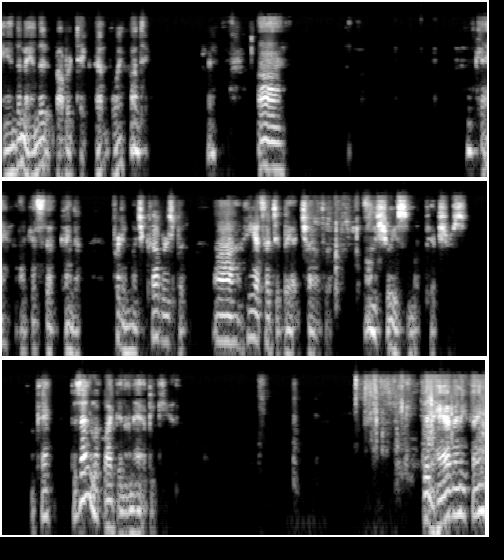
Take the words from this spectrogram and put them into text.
and demanded Robert take that boy hunting. Okay. Uh, okay, I guess that kind of pretty much covers, but uh, he had such a bad childhood. I want to show you some more pictures. Okay, does that look like an unhappy kid? Didn't have anything?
